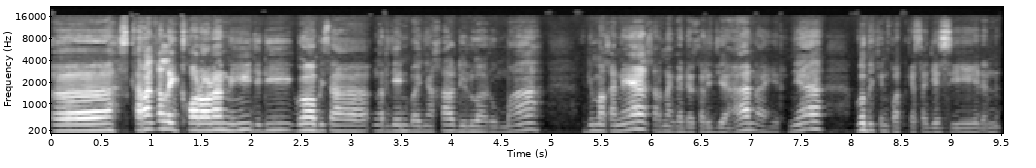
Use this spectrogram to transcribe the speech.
eh sekarang kan lagi corona nih, jadi gue gak bisa ngerjain banyak hal di luar rumah. Jadi makanya karena gak ada kerjaan, akhirnya gue bikin podcast aja sih dan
